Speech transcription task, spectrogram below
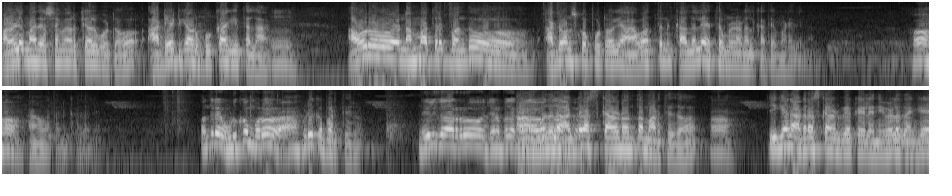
ಮರಳಿ ಮಾದೇವಸ್ವಾಮಿ ಅವ್ರು ಕೇಳ್ಬಿಟ್ಟು ಆ ಡೇಟ್ಗೆ ಅವ್ರು ಬುಕ್ ಆಗಿತ್ತಲ್ಲ ಅವರು ನಮ್ಮ ಹತ್ರಕ್ಕೆ ಬಂದು ಅಡ್ವಾನ್ಸ್ ಕೊಟ್ಬಿಟ್ಟು ಹೋಗಿ ಆವತ್ತಿನ ಕಾಲದಲ್ಲೇ ತಮಿಳ್ನಾಡಲ್ಲಿ ಕತೆ ಮಾಡಿದ್ದೀನಿ ನಾನು. ಆವತ್ತಿನ ಕಾಲದಲ್ಲಿ. ಅಂದ್ರೆ ಹುಡ್ಕೊಂಬರೋರ ಹುಡುಕ ಬರ್ತಿರು ನೀಲ್ಗಾರರು ಜನಪದ ಆ, ಮೊದಲು ಅಡ್ರೆಸ್ ಕಾರ್ಡ್ ಅಂತ ಮಾಡ್ತಿದ್ದೋ? ಹಾ. ಈಗೇನು ಅಡ್ರೆಸ್ ಕಾರ್ಡ್ ಬೇಕಾಗಿಲ್ಲ ನೀವು ಹೇಳ್ದಂಗೆ?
